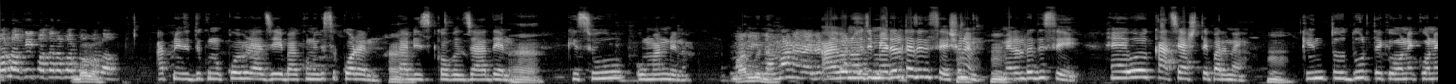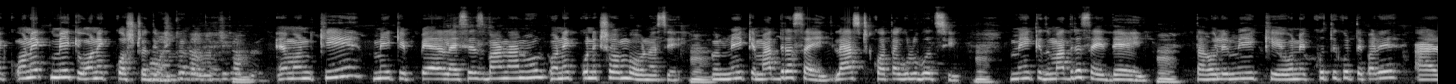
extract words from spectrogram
বলো কি কথাটা বলো। আপনি যদি কোনো কবিরাজি বা কোনো কিছু করেন হ্যাঁ। তাবিজ কবল যা দেন হ্যাঁ। কিছু ও মানবে না। মানবি না। আর ওই যে মেডেলটা দিছে শুনেন মেডেলটা দিছে হ্যাঁ ও কাছে আসতে পারে না। কিন্তু দূর থেকে অনেক অনেক অনেক মেয়েকে অনেক কষ্ট দিবে। এমনকি মেয়েকে প্যারালাইসিস বানানোর অনেক অনেক সম্ভাবনা আছে। মেয়েকে মাদ্রাসায় লাস্ট কথাগুলো বলছি। মেয়েকে মাদ্রাসায় দেয় তাহলে মেয়েকে অনেক ক্ষতি করতে পারে। আর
